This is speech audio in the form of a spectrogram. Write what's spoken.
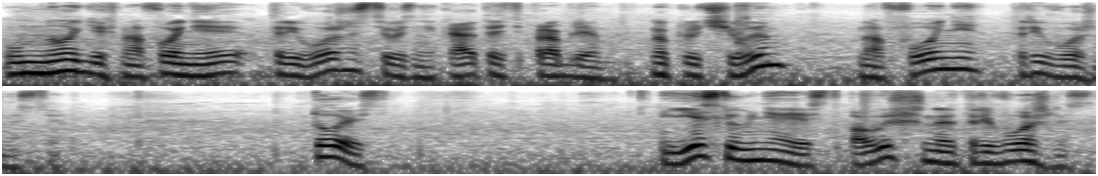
У многих на фоне тревожности возникают эти проблемы. Но ключевым на фоне тревожности. То есть, если у меня есть повышенная тревожность,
